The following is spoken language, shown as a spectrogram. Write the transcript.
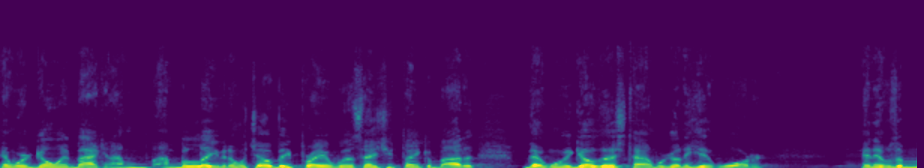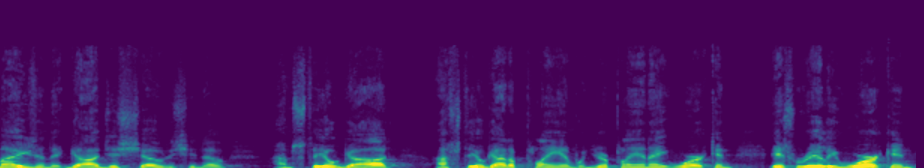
and we're going back. And I'm, I'm believing. I want y'all to be praying with us as you think about it that when we go this time, we're going to hit water. And it was amazing that God just showed us, you know, I'm still God. I've still got a plan. When your plan ain't working, it's really working.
